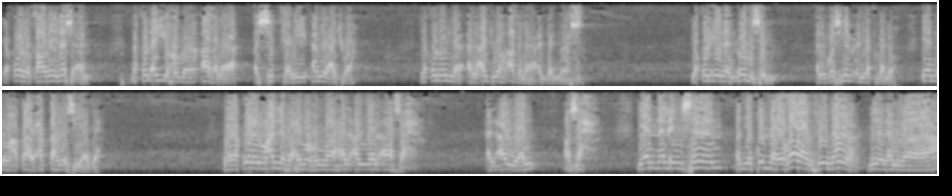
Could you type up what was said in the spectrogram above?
يقول القاضي نسأل نقول أيهما أغلى السكري أم العجوة؟ يقولون لا العجوة أغلى عند الناس. يقول إذا ألزم المسلم أن يقبله لأنه أعطاه حقه وزيادة. ويقول المؤلف رحمه الله الأول أصح. الأول أصح. لأن الإنسان قد يكون له غرض في نوع من الأنواع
